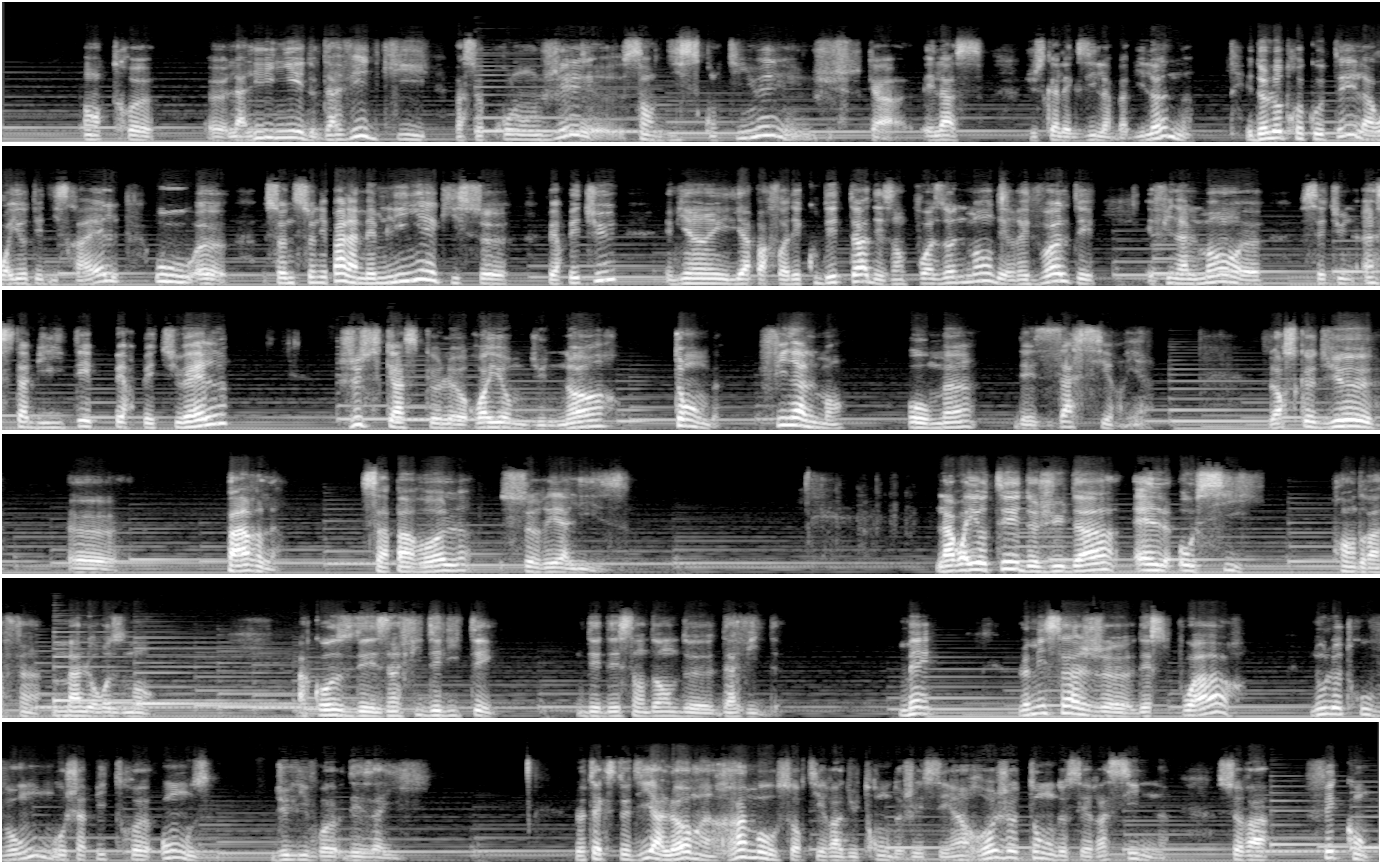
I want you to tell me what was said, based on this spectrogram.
entre euh, la lignée de David qui va se prolonger euh, sans discontinuer jusqu'à, hélas, jusqu'à l'exil à Babylone, et de l'autre côté, la royauté d'Israël, où euh, ce, n'est pas la même lignée qui se perpétue, eh bien, il y a parfois des coups d'État, des empoisonnements, des révoltes, et, finalement, c'est une instabilité perpétuelle jusqu'à ce que le royaume du Nord tombe finalement aux mains des Assyriens. Lorsque Dieu euh, parle, sa parole se réalise. La royauté de Juda, elle aussi, prendra fin, malheureusement, à cause des infidélités des descendants de David. Mais le message d'espoir, nous le trouvons au chapitre 11 du livre d'Ésaïe. Le texte dit alors un rameau sortira du tronc de Jessé, un rejeton de ses racines sera fécond.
